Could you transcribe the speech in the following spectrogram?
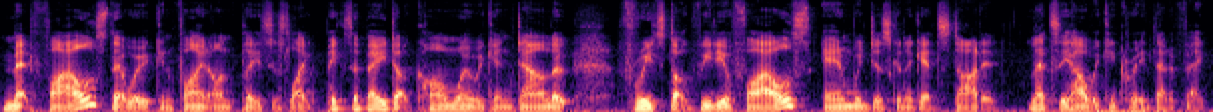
matte files that we can find on places like pixabay.com where we can download free stock video files and we're just going to get started. Let's see how we can create that effect.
